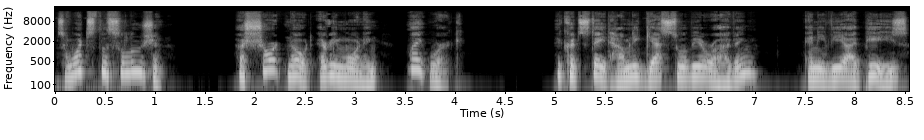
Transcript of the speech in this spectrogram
So, what's the solution? A short note every morning might work. It could state how many guests will be arriving, any VIPs,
